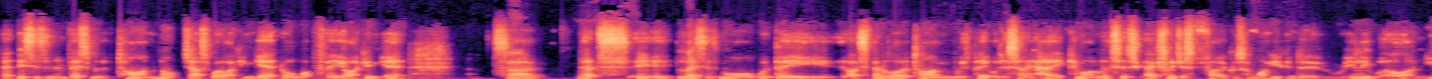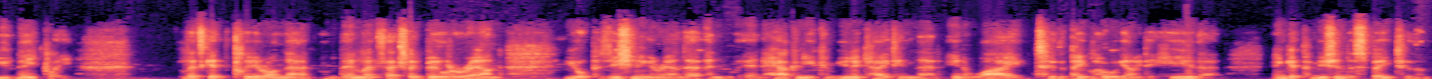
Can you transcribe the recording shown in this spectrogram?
that this is an investment of time, not just what I can get or what fee I can get. So that's it, less is more would be I spend a lot of time with people just saying, hey, come on, let's just actually just focus on what you can do really well and uniquely let's get clear on that. Then let's actually build around your positioning around that and, and how can you communicate in that in a way to the people who are going to hear that and get permission to speak to them.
